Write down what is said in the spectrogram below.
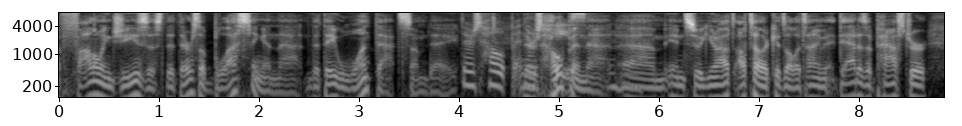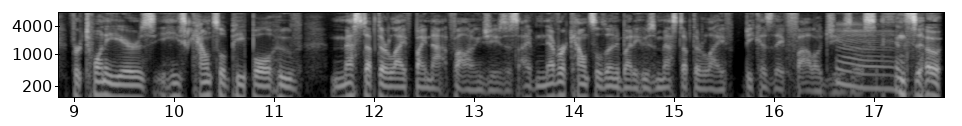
of following Jesus, that there's a blessing in that, that they want that someday there's hope and there's, there's, hope peace. in that. Mhm. Um, and so, you know, I'll, I'll tell our kids all the time, dad is a pastor for 20 years. He's counseled people who've messed up their life by not following Jesus. I've never counseled anybody who's messed up their life because they followed Jesus. Hmm. And so,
